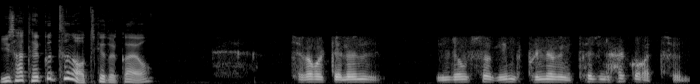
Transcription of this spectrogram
이 사태 끝은 어떻게 될까요? 제가 볼 때는 민정수석이 불명예 퇴진할 것 같은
